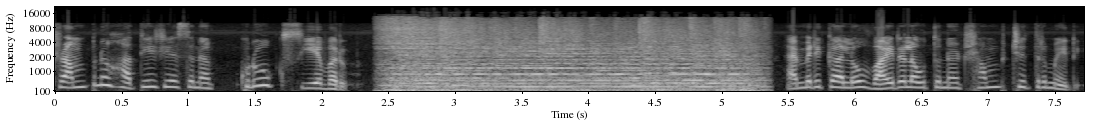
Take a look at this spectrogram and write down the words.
ట్రంప్ను హత్య చేసిన క్రూక్స్ ఎవరు? అమెరికాలో వైరల్ అవుతున్న ట్రంప్ చిత్రమేది.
